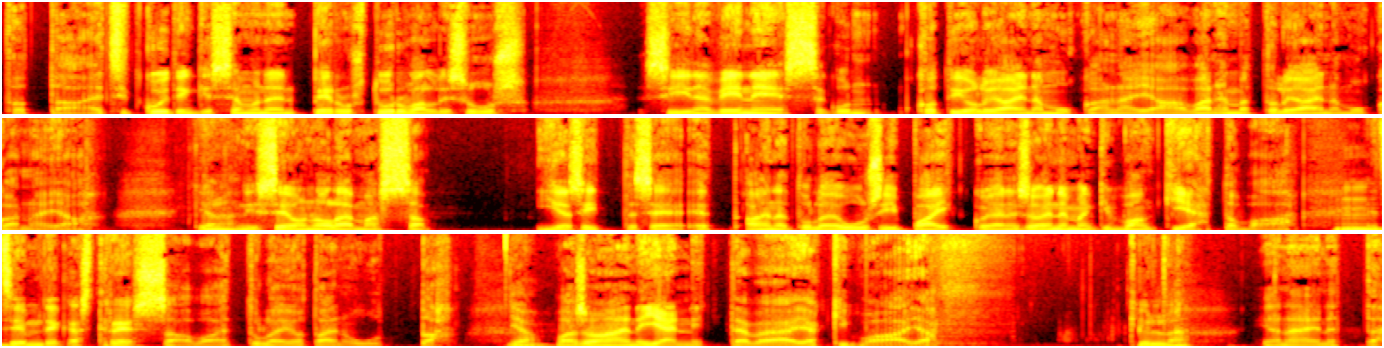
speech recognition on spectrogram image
tota, että sitten kuitenkin semmoinen perusturvallisuus siinä veneessä, kun koti oli aina mukana ja vanhemmat oli aina mukana ja, ja Kyllä. niin se on olemassa. Ja sitten se, että aina tulee uusia paikkoja, niin se on enemmänkin vaan kiehtovaa. Mm. Että se ei mitenkään stressaavaa, että tulee jotain uutta, Joo, vaan se on aina jännittävää ja kivaa ja, kyllä. ja näin. Että,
